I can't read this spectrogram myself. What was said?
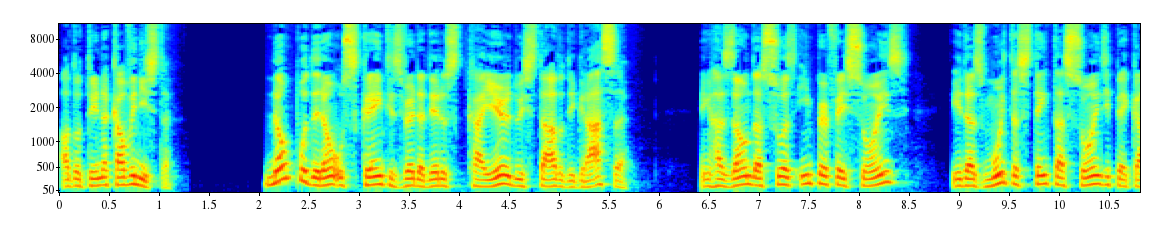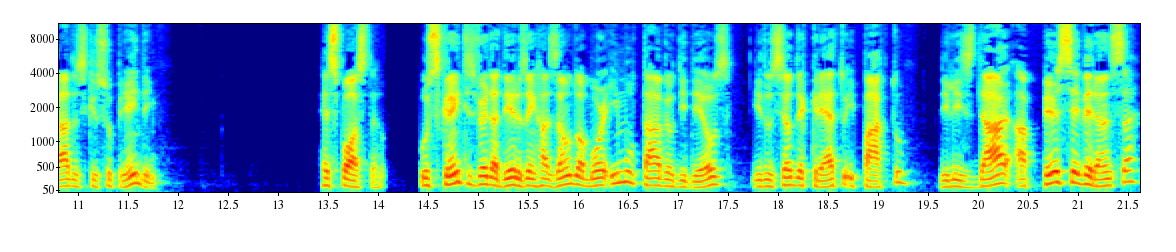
a doutrina calvinista. Não poderão os crentes verdadeiros cair do estado de graça em razão das suas imperfeições e das muitas tentações e pecados que os surpreendem? Resposta: Os crentes verdadeiros, em razão do amor imutável de Deus e do seu decreto e pacto de lhes dar a perseverança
